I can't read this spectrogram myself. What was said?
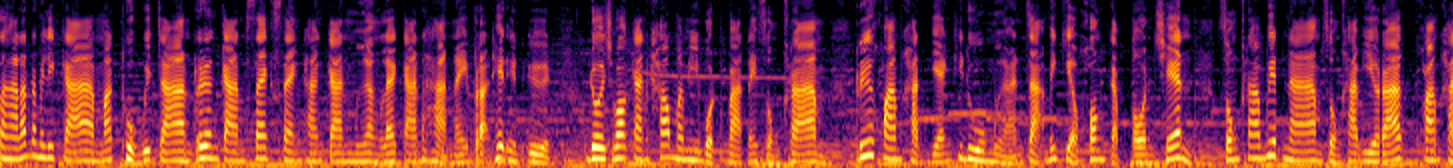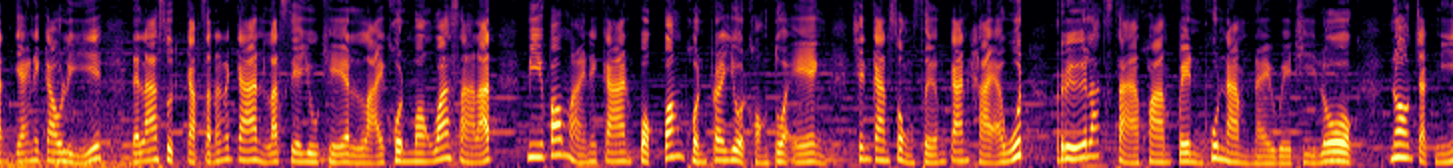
สหรัฐอเมริกามักถูกวิจารณ์เรื่องการแทรกแซงทางการเมืองและการทหารในประเทศอื่น ๆ โดยเฉพาะการเข้ามามีบทบาทในสงคราม หรือความขัดแย้งที่ดูเหมือนจะไม่เกี่ยวข้องกับตน เช่น สงครามเวียดนาม สงครามอิรัก ความขัดแย้งในเกาหลี และล่าสุดกับสถานการณ์รัสเซียยูเครนหลายคนมองว่าสหรัฐมีเป้าหมายในการปกป้องผลประโยชน์ของตัวเอง เช่นการส่งเสริมการขายอาวุธ หรือรักษาความเป็นผู้นำในเวทีโลก นอกจากนี้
